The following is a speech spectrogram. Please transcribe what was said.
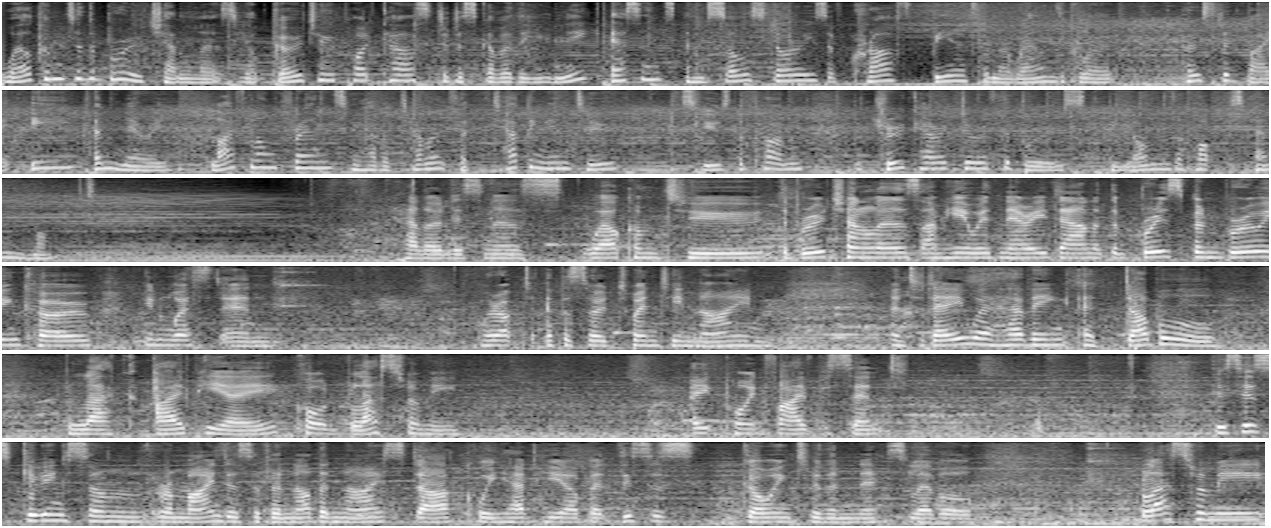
Welcome to the Brew Channelers, your go to podcast to discover the unique essence and soul stories of craft beer from around the globe. Hosted by E and Neri, lifelong friends who have a talent for tapping into, excuse the pun, the true character of the brews beyond the hops and malt. Hello, listeners. Welcome to the Brew Channelers. I'm here with Neri down at the Brisbane Brewing Co. in West End. We're up to episode 29, and today we're having a double black IPA called Blasphemy, 8.5%. This is giving some reminders of another nice dark we had here, but this is going to the next level. Blasphemy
